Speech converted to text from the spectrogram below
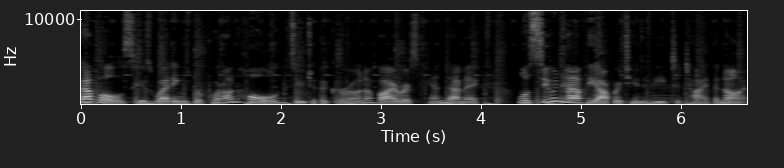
Couples whose weddings were put on hold due to the coronavirus pandemic will soon have the opportunity to tie the knot.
